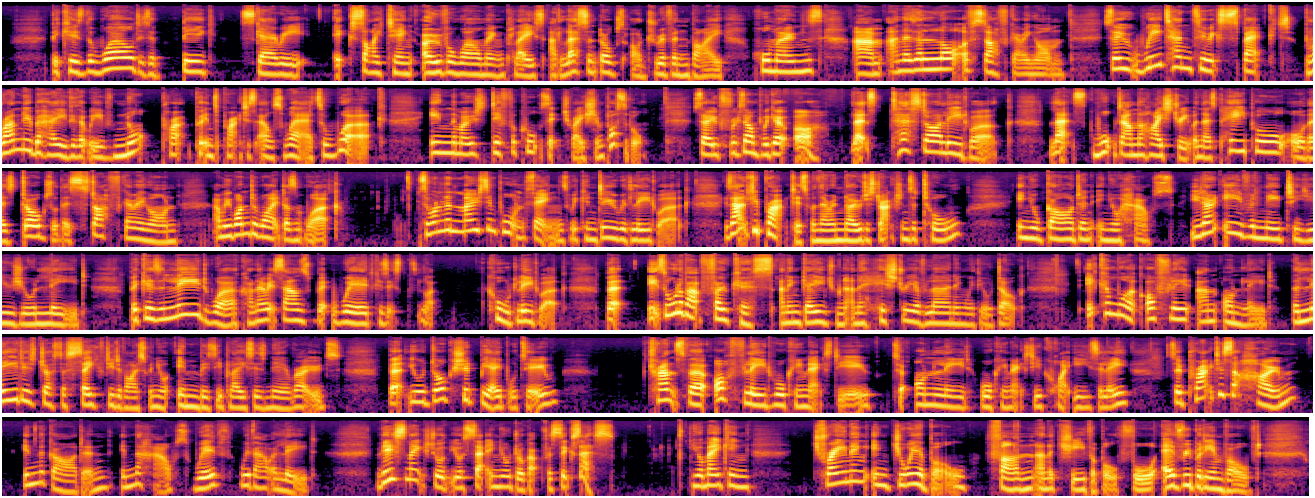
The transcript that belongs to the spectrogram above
because the world is a big, scary, exciting, overwhelming place. Adolescent dogs are driven by hormones, um, and there's a lot of stuff going on. So we tend to expect brand new behaviour that we've not put into practice elsewhere to work in the most difficult situation possible. So, for example, we go, oh, let's test our lead work. Let's walk down the high street when there's people or there's dogs or there's stuff going on, and we wonder why it doesn't work. So, one of the most important things we can do with lead work is actually practice when there are no distractions at all in your garden, in your house. You don't even need to use your lead because lead work, I know it sounds a bit weird because it's like called lead work, but it's all about focus and engagement and a history of learning with your dog. It can work off lead and on lead. The lead is just a safety device when you're in busy places near roads, but your dog should be able to transfer off lead walking next to you to on lead walking next to you quite easily. So practice at home, in the garden, in the house, with, without a lead. This makes sure that you're setting your dog up for success. You're making training enjoyable, fun, and achievable for everybody involved.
